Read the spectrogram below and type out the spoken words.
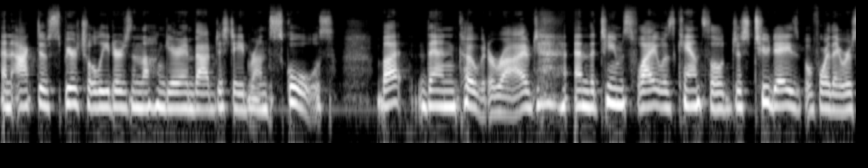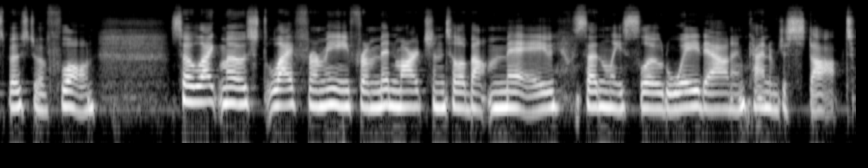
and active spiritual leaders in the Hungarian Baptist Aid run schools. But then COVID arrived, and the team's flight was canceled just two days before they were supposed to have flown. So, like most, life for me from mid March until about May suddenly slowed way down and kind of just stopped.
